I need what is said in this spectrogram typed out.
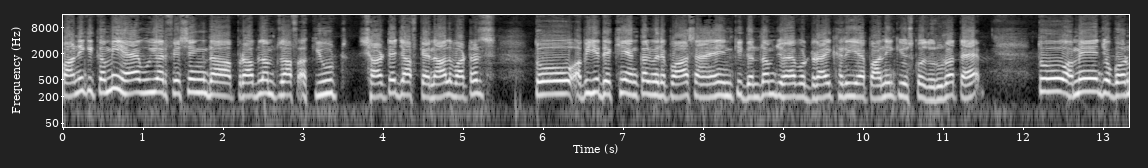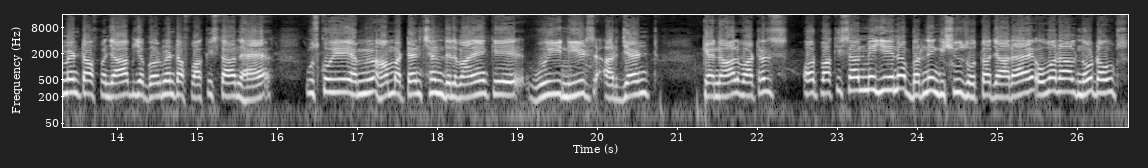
पानी की कमी है we are facing the problem of acute shortage of canal waters तो अभी ये देखे अंकल मेरे पास आए हैं इनकी गंदम जो है वो ड्राई खड़ी है पानी की उसको ज़रूरत है। तो हमें जो गवर्नमेंट ऑफ़ पंजाब या गवर्नमेंट ऑफ़ पाकिस्तान है उसको ये हम हम अटेंशन दिलवाएँ कि we needs urgent canal waters और पाकिस्तान में ये ना बर्निंग इश्यूज़ होता जा रहा है। Overall no doubts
